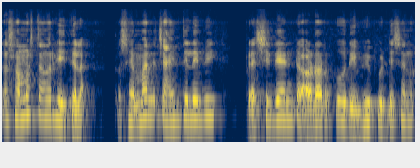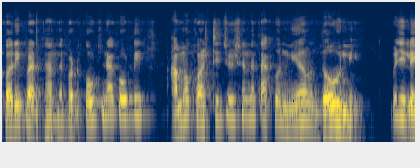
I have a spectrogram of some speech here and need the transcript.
तो समस्त होता तो से चाहते भी प्रेसीडेट अर्डर को रिव्यू पिटन कर बट कौटिना कौटि आम कन्स्टिट्यूशन नियम दौनी बुझे कि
